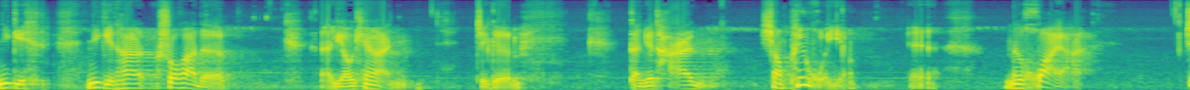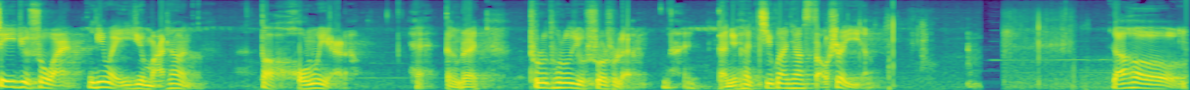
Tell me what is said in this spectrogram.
你给你给他说话的聊天啊，这个感觉他像喷火一样。嗯，那个话呀，这一句说完，另外一句马上到喉咙眼了，嘿，等着突噜突噜就说出来，感觉像机关枪扫射一样。然后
